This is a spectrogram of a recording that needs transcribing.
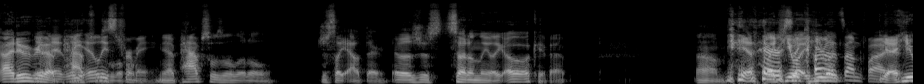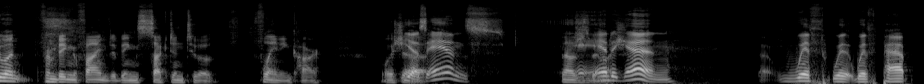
I do agree Yeah, that at le- at least for me. Yeah, Paps was a little just like out there. It was just suddenly like, oh, okay, Pap. Um, yeah, there's he a went- he car went- that's on fire. yeah, he went from being fine to being sucked into a flaming car, which uh, yes, and that was just a bit and again uh, with with with Pap,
